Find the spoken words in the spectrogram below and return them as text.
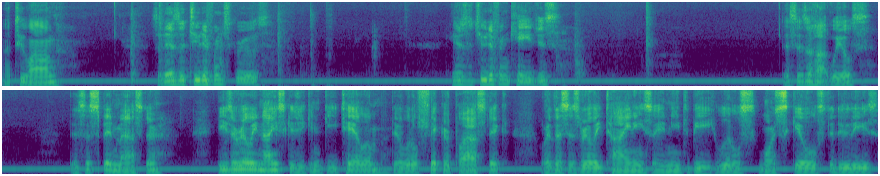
Not too long. So there's the two different screws. Here's the two different cages. This is a Hot Wheels. This is a Spin Master. These are really nice because you can detail them. They're a little thicker plastic where this is really tiny, so you need to be a little more skills to do these.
